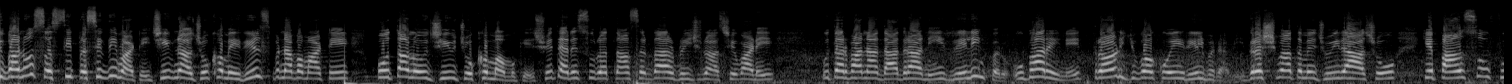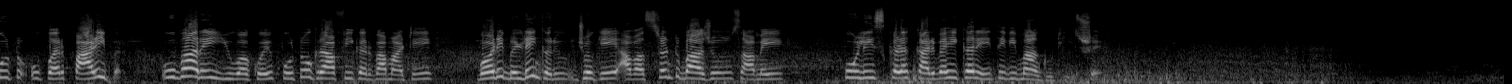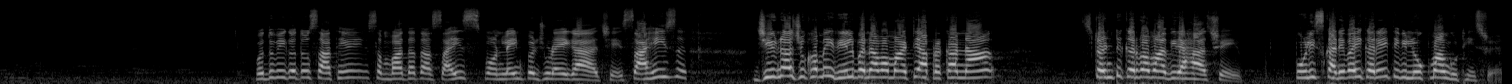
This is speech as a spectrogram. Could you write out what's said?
યુવાનો સસ્તી પ્રસિદ્ધિ માટે જીવના જોખમે રીલ્સ બનાવવા માટે પોતાનો જીવ જોખમમાં મૂકે છે. ત્યારે સુરતના સરદાર બ્રિજના છેવાડે ઉતરવાના દાદરાની રેલિંગ પર ઊભા રહીને ત્રણ યુવકોએ રેલ બનાવી. દ્રશ્યમાં તમે જોઈ રહ્યા છો કે પાંચસો ફૂટ ઉપર પાળી પર ઊભા રહી યુવકોએ ફોટોગ્રાફી કરવા માટે બોડી બિલ્ડિંગ કર્યું, જો કે આવા સ્ટંટબાજો સામે પોલીસ કડક કાર્યવાહી કરે તેવી માંગ ઉઠી છે. વધુ વિગતો સાથે સંવાદદાતા સાહિસ ઓનલાઈન પર જોડાઈ ગયા છે. સાહિસ, જીવના જોખમે રીલ બનાવવા માટે આ પ્રકારના સ્ટન્ટ કરવામાં આવી રહ્યા છે. પોલીસ કાર્યવાહી કરે તેવી લોકમાંગ ઉઠી છે.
